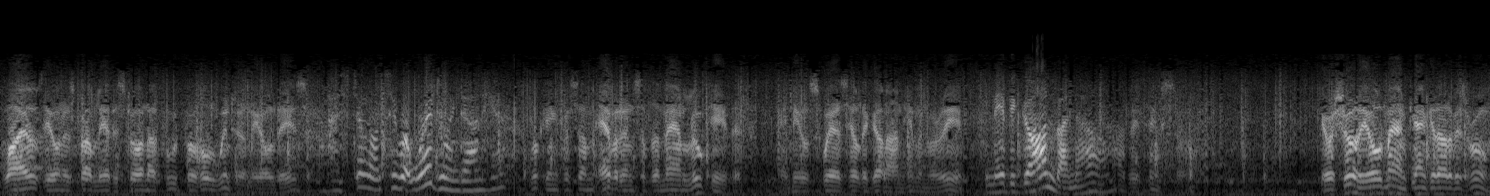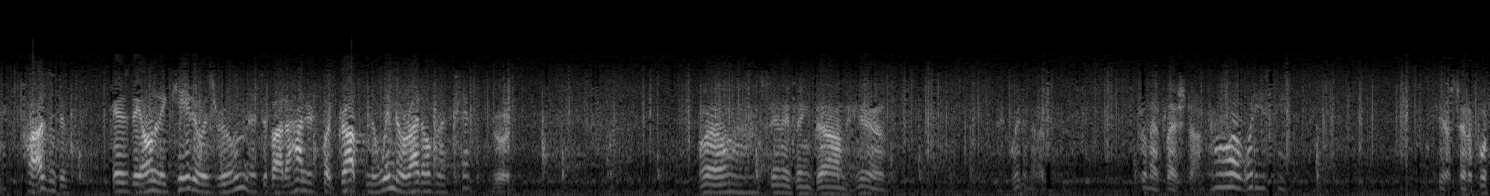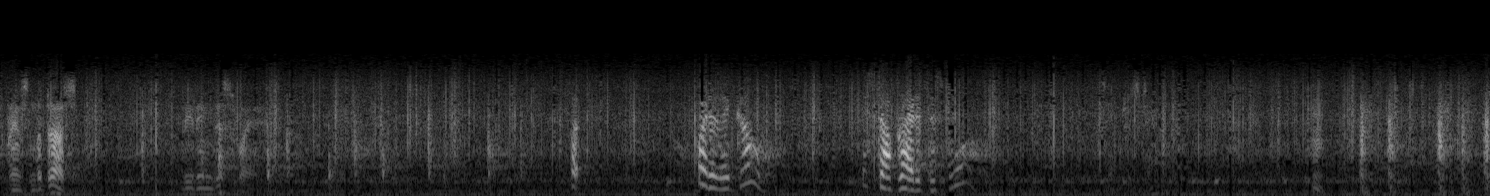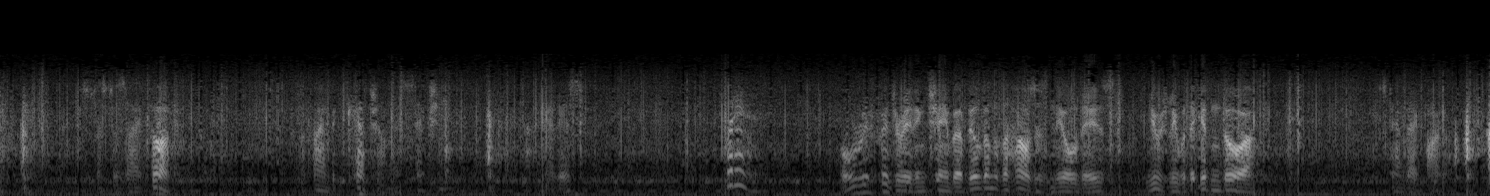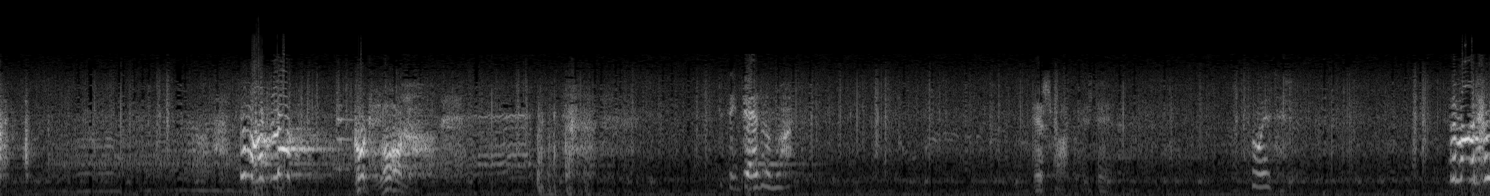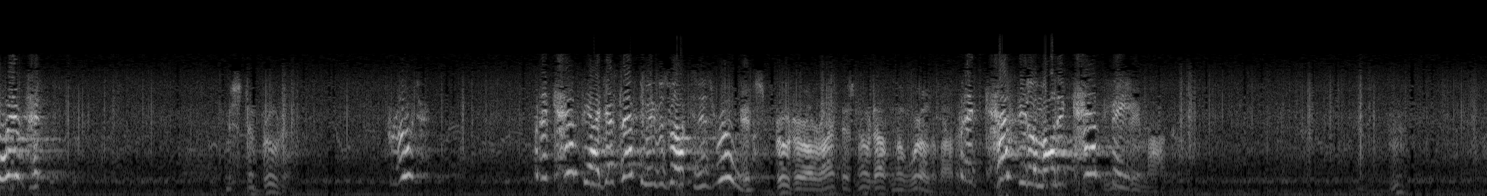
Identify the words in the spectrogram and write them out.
Wilds, the owners probably had to store enough food for a whole winter in the old days. I still don't see what we're doing down here. Looking for some evidence of the man Lukey that Emil swears held a gun on him and Marie. He may be gone by now. They think so. You're sure the old man can't get out of his room? Positive. Here's the only key to his room. It's about a hundred foot drop from the window right over a cliff. Good. Well, I don't see anything down here. Wait a minute. Turn that flash down. Oh, what do you see? Here, a set of footprints in the dust. Leading this way. But where do they go? They stop right at this wall. That's interesting. Hmm. It's just as I thought. I'll find the catch on this section. Here it is. What is it? Old refrigerating chamber built under the houses in the old days, usually with a hidden door. Stand back, Margot. Lamont, look! Good Lord! Is he dead, Lamont? Yes, Margot, he's dead. Who is it? Lamont, who is it? Mr. Bruder. Brute? But it can't be. I just left him. He was locked in his room. It's Bruder, all right. There's no doubt in the world about it. But it. it can't be, Lamont. It can't be. Easy, Margot. Hmm?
